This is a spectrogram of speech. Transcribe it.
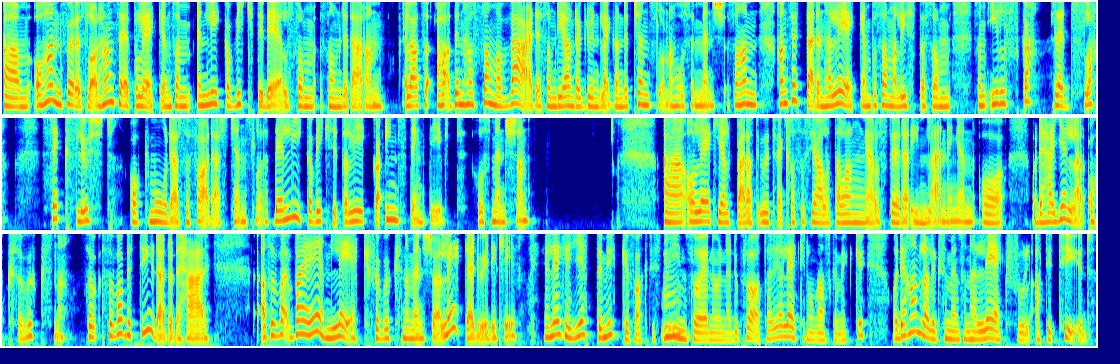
Um, och han föreslår, han ser på leken som en lika viktig del som, som det där, eller alltså den har samma värde som de andra grundläggande känslorna hos en människa. Så han, han sätter den här leken på samma lista som, som ilska, rädsla, sexlust och moders och faders känslor. Det är lika viktigt och lika instinktivt hos människan. Uh, och lek hjälper att utveckla sociala talanger och stöder inlärningen. Och, och det här gäller också vuxna. Så, så vad betyder då det här? Alltså vad, vad, är en lek för vuxna människor? Leker du i ditt liv? Jag leker jättemycket faktiskt, mm. insåg jag nu när du pratar. Jag leker nog ganska mycket. Och det handlar liksom om en sån här lekfull attityd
